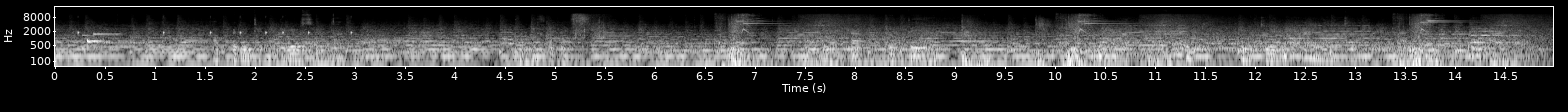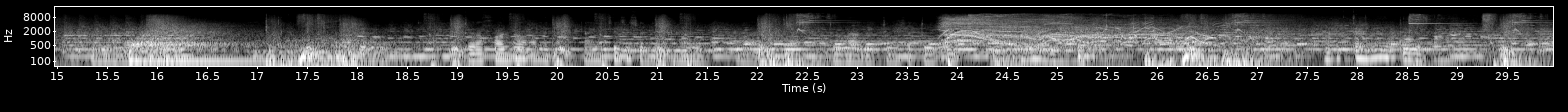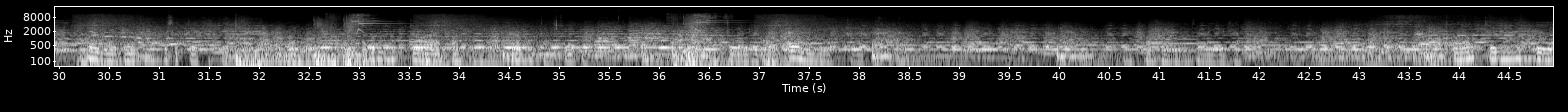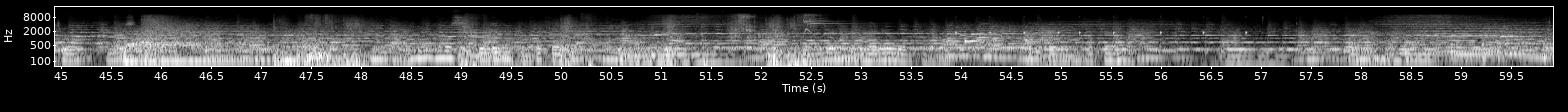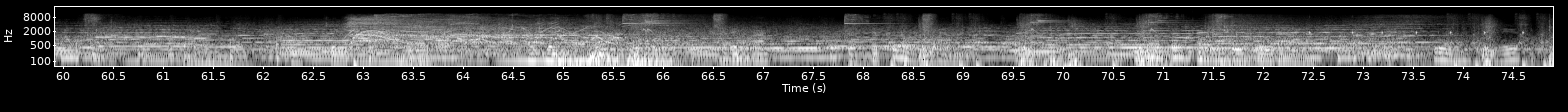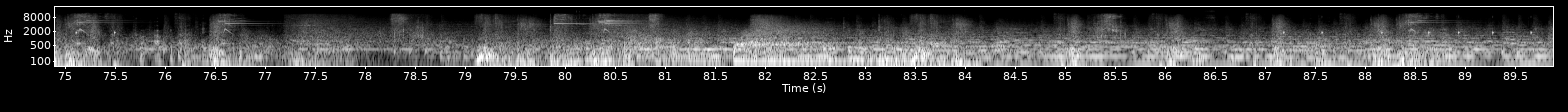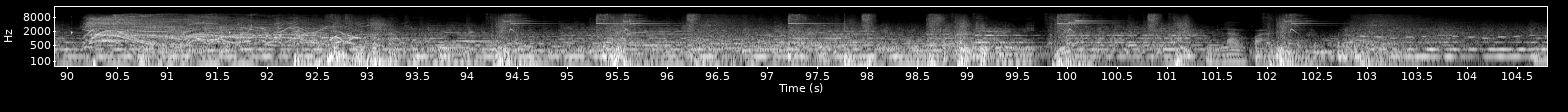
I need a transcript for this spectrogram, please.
อัพไปจนถึงเลเวลสิบนะตามที่เขาบอกการโจมตีใช่เป็นเกมให้เกมใหม่ได้เป็นตัวละครก็ เดินทางไปสติสติไปนะแล้วก็แล้วก็รับตัวละครของเราเพื่อมาต่อสู้กับศัตรูหรือมอนเตอร์ต่างๆนะพอคนนี้จะไม่หยุดละเขากินให้ปีดูรู้สึกรู้สึกดูได้ผมไปเปิดดาวเลยถึงเรื่องเลเวลของ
